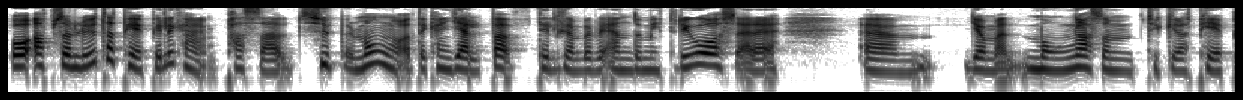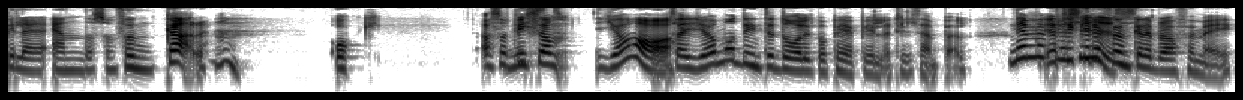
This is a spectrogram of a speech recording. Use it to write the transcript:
Och absolut att p-piller kan passa supermånga och att det kan hjälpa. Till exempel vid endometrios är det ehm, ja, men många som tycker att p-piller är det enda som funkar. Mm. Och Alltså liksom, visst, ja. så här, jag mådde inte dåligt på p-piller till exempel. Nej men Jag precis. tycker det funkade bra för mig.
